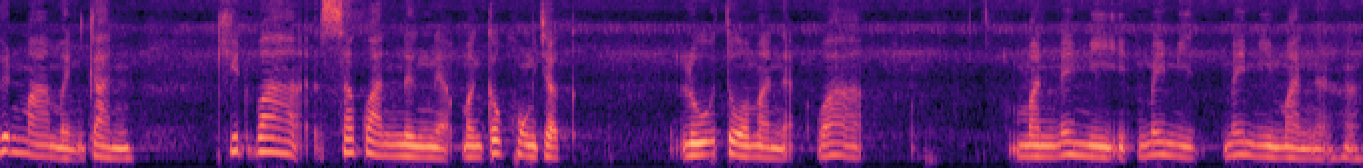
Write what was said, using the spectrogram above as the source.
ขึ้นมาเหมือนกัน คิดว่าสักวันหนึ่งเนี่ยมันก็คงจะรู้ตัวมันเนี่ยว่ามันไม่มีไม่มีไม่มีมันนะฮะ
